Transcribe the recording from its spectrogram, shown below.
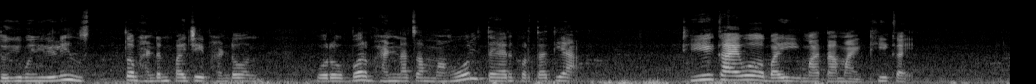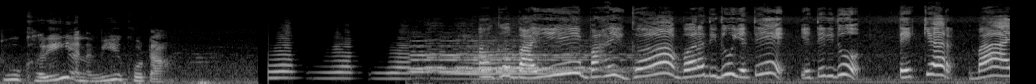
दोघी बहिणीला नुसतं भांडण पाहिजे भांडण. बरोबर भांडणाचा माहोल तयार करतात या. ठीक आहे व बाई माता माय ठीक आहे. तू खरी आणि मी खोटा. अगं बाई बाई ग बरं दिदू येते येते दिदू. टेक केअर बाय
